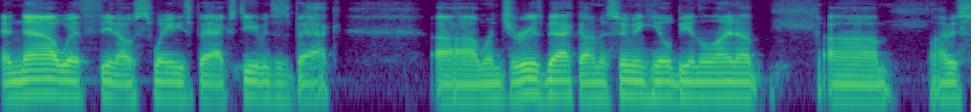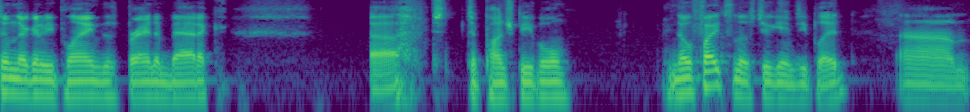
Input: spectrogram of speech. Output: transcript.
And now with you know Swaney's back, Stevens is back. Uh, when Drew's back, I'm assuming he'll be in the lineup. Um, I assume they're going to be playing this Brandon Baddock uh, to punch people. No fights in those two games he played. Um,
